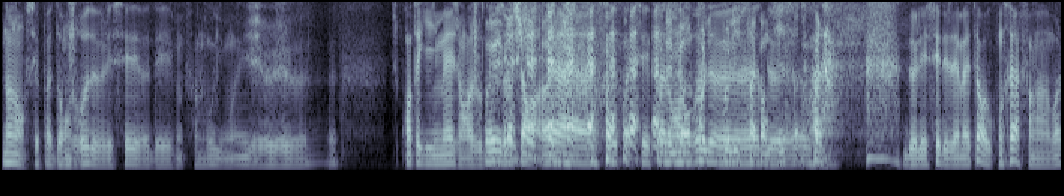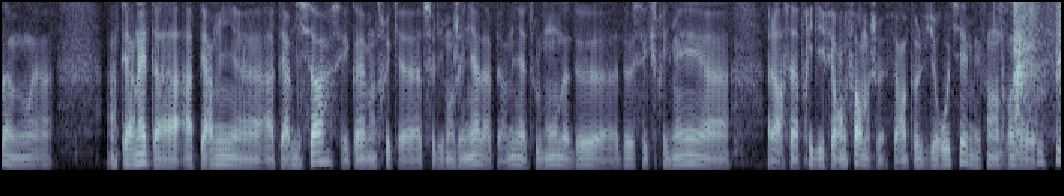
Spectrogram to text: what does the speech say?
Non, non, c'est pas dangereux de laisser euh, des. Enfin, oui, je, je, je prends tes guillemets, j'en rajoute Oui, bien sûr. Euh, c'est pas- c'est pas les dangereux de, police 56. de- voilà, de laisser des amateurs. Au contraire, enfin voilà, Internet a, a permis euh, a permis ça. C'est quand même un truc euh, absolument génial. A permis à tout le monde de, de s'exprimer. Alors ça a pris différentes formes. Je vais faire un peu le vieux routier, mais enfin entre le-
